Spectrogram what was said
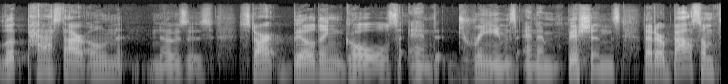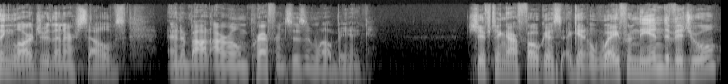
Look past our own noses. Start building goals and dreams and ambitions that are about something larger than ourselves and about our own preferences and well being shifting our focus again away from the individual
